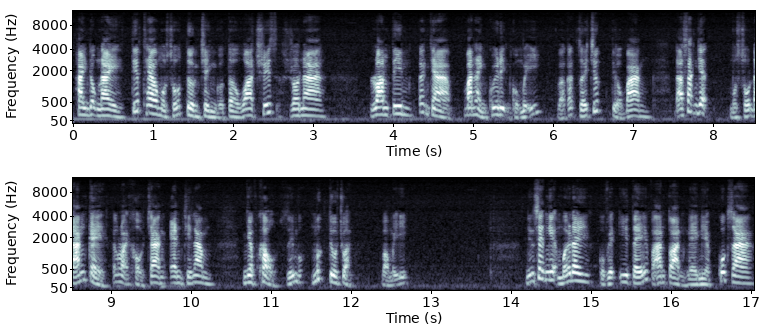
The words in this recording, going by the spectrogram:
Hành động này tiếp theo một số tường trình của tờ Wall Street Journal loan tin các nhà ban hành quy định của Mỹ và các giới chức tiểu bang đã xác nhận một số đáng kể các loại khẩu trang N95 nhập khẩu dưới mức tiêu chuẩn vào Mỹ. Những xét nghiệm mới đây của Viện Y tế và An toàn Nghề nghiệp Quốc gia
